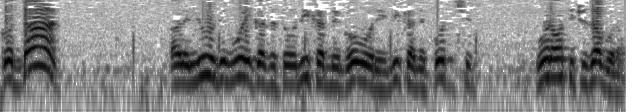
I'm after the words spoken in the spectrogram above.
Ko dan. Ali ljudi moji, kad se to nikad ne govori, nikad ne posjeći, mora otići u zaborav.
